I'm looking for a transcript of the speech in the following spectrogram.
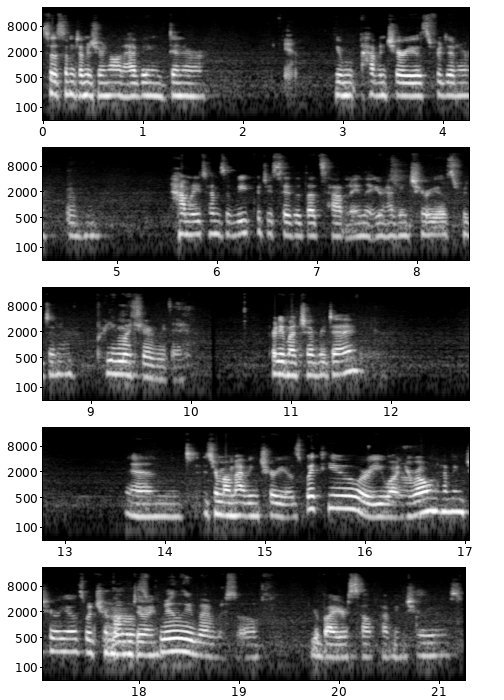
So sometimes you're not having dinner. You're having Cheerios for dinner. hmm How many times a week would you say that that's happening, that you're having Cheerios for dinner? Pretty much every day. Pretty much every day? And is your mom having Cheerios with you, or are you on your own having Cheerios? What's your No, mom doing? Mainly by myself. You're by yourself having Cheerios.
